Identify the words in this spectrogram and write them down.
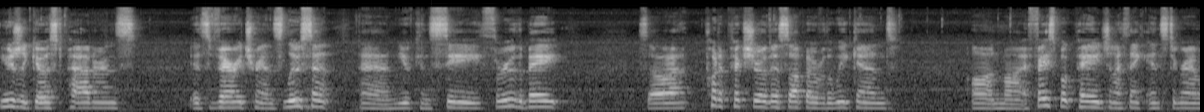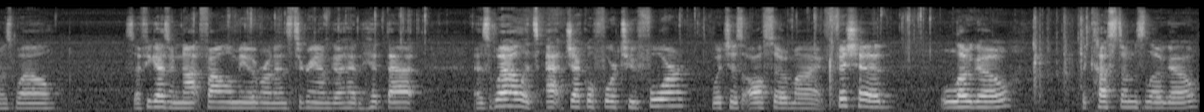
Usually ghost patterns, it's very translucent and you can see through the bait. So I put a picture of this up over the weekend on my Facebook page and I think Instagram as well. So if you guys are not following me over on Instagram, go ahead and hit that as well. It's at Jekyll424, which is also my fish head logo, the customs logo.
